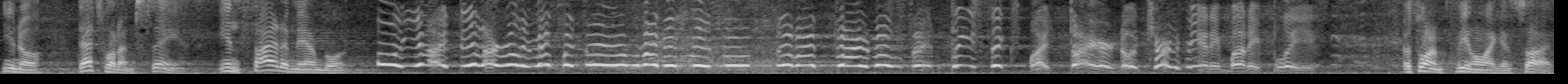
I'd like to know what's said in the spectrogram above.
you know that's what I'm saying. Inside of me, I'm going, "Oh yeah, I did. I really wrecked my tire. But I didn't mean to. And I'm tired. I said, please fix my tire. Don't charge me any money, please." That's what I'm feeling like inside.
